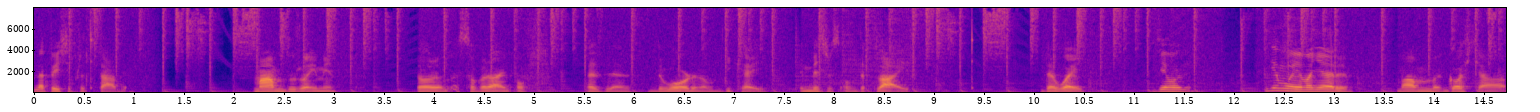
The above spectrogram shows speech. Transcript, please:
Lepiej się przedstawię. Mam dużo imię. Storm Sovereign of Pestilence, the Warden of Decay, the Mistress of the Flies. The Wait. Gdzie, mo- gdzie moje maniery? Mam gościa,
